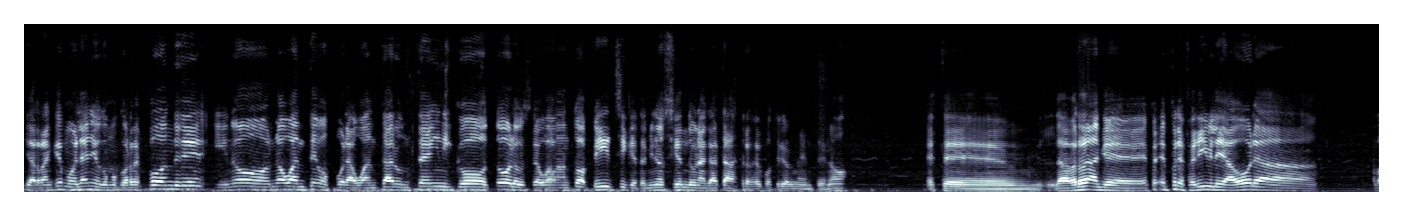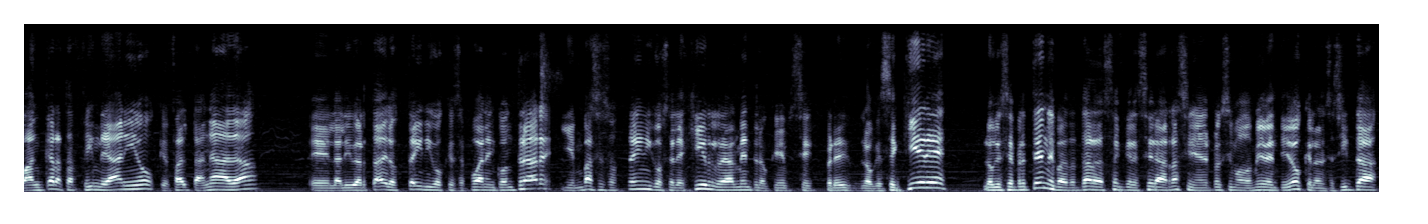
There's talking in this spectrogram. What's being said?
y arranquemos el año como corresponde y no, no aguantemos por aguantar un técnico todo lo que se aguantó a Pizzi que terminó siendo una catástrofe posteriormente, ¿no? Este, la verdad que es preferible ahora bancar hasta fin de año, que falta nada, eh, la libertad de los técnicos que se puedan encontrar y en base a esos técnicos elegir realmente lo que se, lo que se quiere, lo que se pretende para tratar de hacer crecer a Racing en el próximo 2022, que lo necesita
